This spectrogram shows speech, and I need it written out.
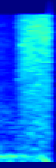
down.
